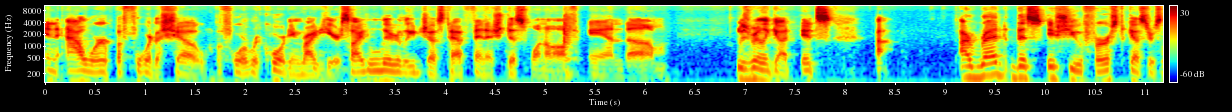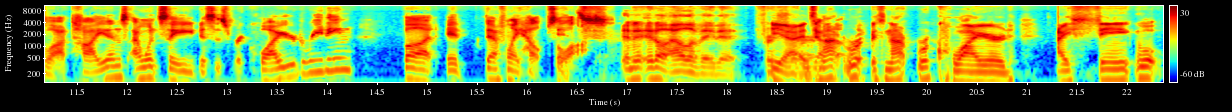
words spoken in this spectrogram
an hour before the show, before recording right here. So I literally just have finished this one off, and um, it was really good. It's I, I read this issue first because there's a lot of tie-ins. I wouldn't say this is required reading, but it definitely helps a lot. And it, it'll elevate it for yeah, sure. it's not. Re- it's not required. I think. Well,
